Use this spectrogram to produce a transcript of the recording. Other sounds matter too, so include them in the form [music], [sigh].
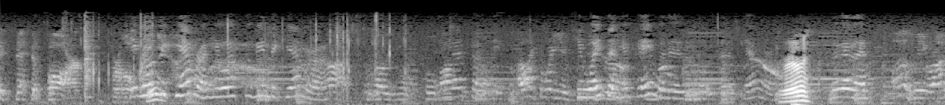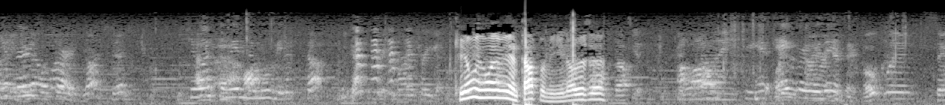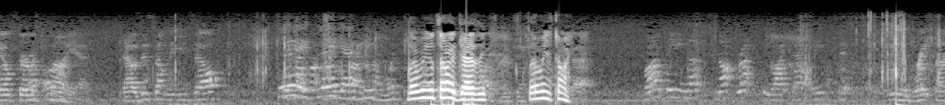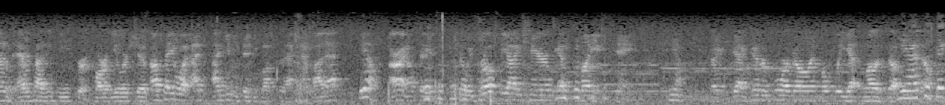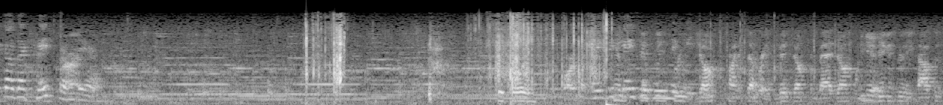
you set the bar for a He little knows the camera. He wants to be in the camera. Isn't that something? I like the way you. He waits at UK with his the camera. Really? Look at that. Oh, me, Ron, He's very do that with smart. the? She wants to be in the movie. Stuff. furniture, you get He always wanted to be on top of me. You notice that? stuff, She gets angry with it. Oakland Sales Service Pontiac. Now, is this something that you sell? Play, play, Jackie. Play with your toy, Jazzy. Play with your toy. Ron being not, not rusty like that, we, This is a great sign of advertising fees for a car dealership. I'll tell you what, I, I give you 50 bucks for that. I buy that? yeah, All right, I'll take it. So we broke the ice here. We got some money yeah. Got good going. Hopefully, got stuff. Have to take out that case from there. Or like Take the him case and put sifting through junk, trying to separate good junk from bad junk. When He he's did. digging through these houses,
